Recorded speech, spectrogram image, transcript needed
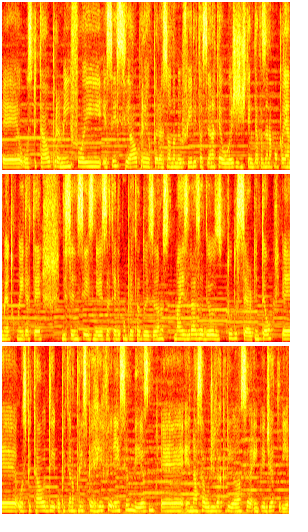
É, o hospital para mim foi essencial para a recuperação do meu filho e está sendo até hoje. A gente tem que estar tá fazendo acompanhamento com ele até de seis seis meses até ele completar dois anos. Mas graças a Deus tudo certo. Então é, o hospital de o Pequeno Príncipe é referência mesmo é, é na saúde da criança em pediatria.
